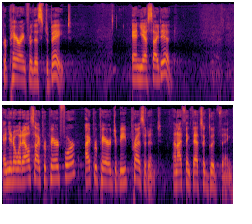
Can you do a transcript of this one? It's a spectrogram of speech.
preparing for this debate. And yes, I did. And you know what else I prepared for? I prepared to be president. And I think that's a good thing.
